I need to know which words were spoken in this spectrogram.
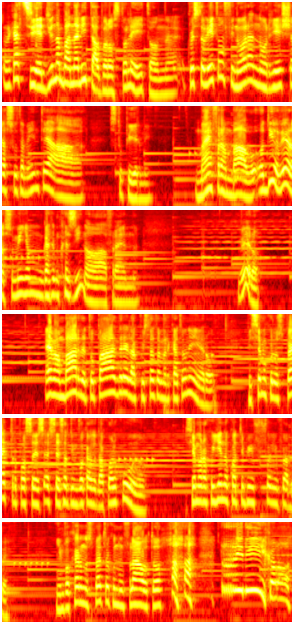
Ragazzi, è di una banalità però sto Layton. Questo Layton finora non riesce assolutamente a stupirmi. Ma è Fran Bavo. Oddio, è vero, assomiglia un, un casino a Fran. Vero. Evan Bard, tuo padre, l'ha acquistato al mercato nero. Pensiamo che lo spettro possa es- essere stato invocato da qualcuno. Stiamo raccogliendo quanti più info... Vabbè. Invocare uno spettro con un flauto? Ah, ridicolo!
